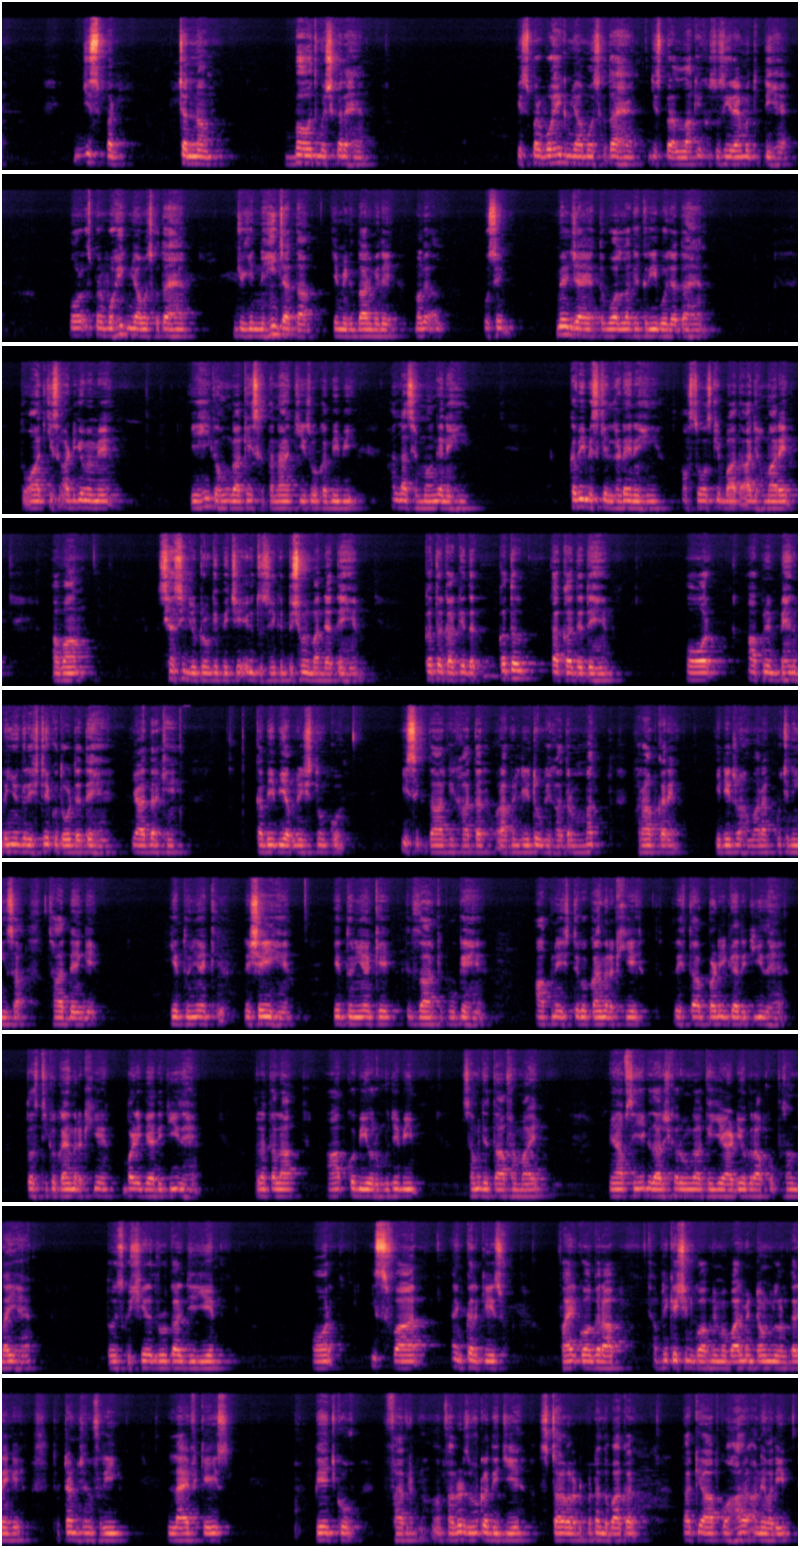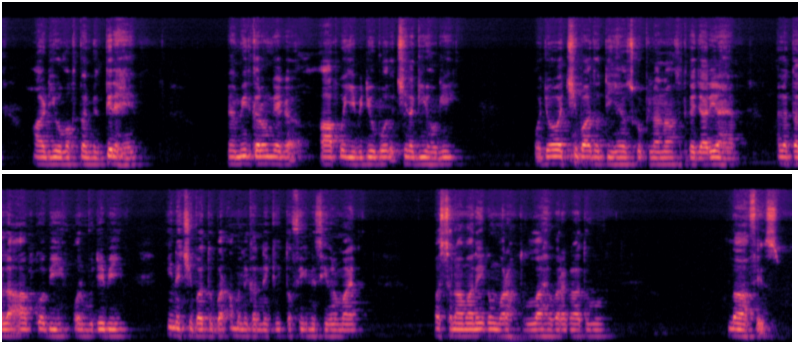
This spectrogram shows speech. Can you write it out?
جس پر چلنا بہت مشکل ہے۔ اس پر وہی کامیاب ہو سکتا ہے جس پر اللہ کی خصوصی رحمت ہوتی ہے، اور اس پر وہی کامیاب ہو سکتا ہے جو یہ نہیں چاہتا کہ مقدار ملے، مگر اسے مل جائے تو وہ اللہ کے قریب ہو جاتا ہے۔ تو آج کی اس آڈیو میں میں یہی کہوں گا کہ اس خطرناک چیز کو کبھی بھی اللہ سے مانگے نہیں، کبھی بھی اس کے لڑے نہیں۔ افسوس کی بات، آج ہمارے عوام سیاسی لیڈروں کے پیچھے ایک دوسرے کے دشمن بن جاتے ہیں۔ قتل کر کے قتل تک کر دیتے ہیں اور اپنے بہن بھائیوں کے رشتے کو توڑ دیتے ہیں۔ یاد رکھیں، کبھی بھی اپنے رشتوں کو اس اقدار کی خاطر اور اپنے لیڈروں کی خاطر مت خراب کریں۔ یہ لیڈر ہمارا کچھ نہیں سا، ساتھ دیں گے۔ یہ دنیا کے نشئی ہیں۔ یہ دنیا کے انتظار کے بھوکے ہیں۔ آپ نے رشتے کو قائم رکھیے۔ رشتہ بڑی گہری چیز ہے۔ دوستی کو قائم رکھیے۔ بڑی گہری چیز ہے۔ اللہ تعالیٰ آپ کو بھی اور مجھے بھی سمجھ عطا فرمائے۔ میں آپ سے یہ گزارش کروں گا کہ یہ آڈیو اگر آپ کو پسند آئی ہے تو اس کو شیئر ضرور کر دیجیے اور اس اینکر کی اس فائل کو اگر آپ اپلیکیشن کو اپنے موبائل میں ڈاؤن لوڈ کریں گے، تو ٹینشن فری لائف کے اس پیج کو فیوریٹ فیوریٹ ضرور کر دیجیے اسٹار والا بٹن دبا کر تاکہ آپ کو ہر آنے والی آڈیو وقت پر ملتی رہے۔ میں امید کروں گا کہ آپ کو یہ ویڈیو بہت اچھی لگی ہوگی۔ اور جو اچھی بات ہوتی ہے، اس کو پھیلانا صدقہ جاریہ ہے۔ اللہ تعالیٰ آپ کو بھی اور مجھے بھی ان اچھی باتوں پر عمل کرنے کی توفیق نصیب فرمائے۔ السلام علیکم ورحمۃ اللہ وبرکاتہ۔ اللہ حافظ۔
